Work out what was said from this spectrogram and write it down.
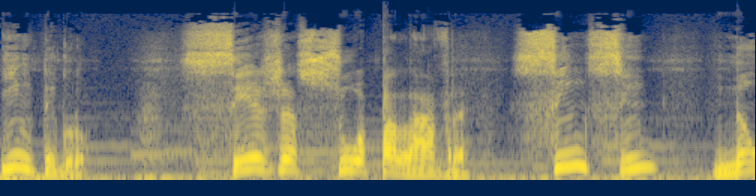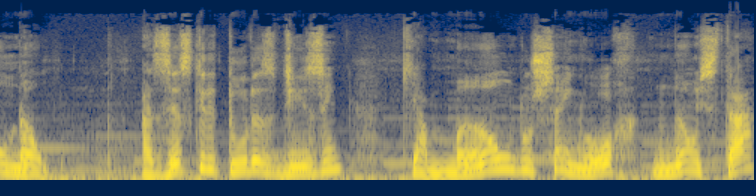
íntegro. Seja sua palavra sim, sim, não, não. As Escrituras dizem que a mão do Senhor não está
